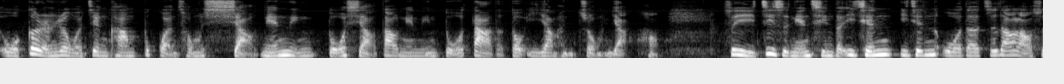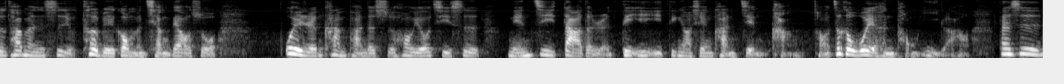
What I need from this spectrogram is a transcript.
我个人认为健康不管从小年龄多小到年龄多大的都一样很重要哈。所以即使年轻的，以前以前我的指导老师他们是有特别跟我们强调说。为人看盘的时候，尤其是年纪大的人，第一一定要先看健康。好，这个我也很同意了哈。但是，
